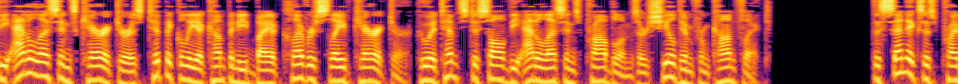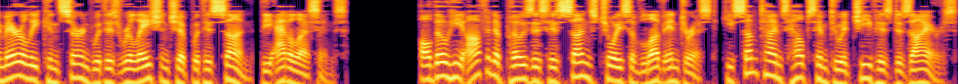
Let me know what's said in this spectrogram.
The adolescent's character is typically accompanied by a clever slave character, who attempts to solve the adolescent's problems or shield him from conflict. The senex is primarily concerned with his relationship with his son, the adolescens. Although he often opposes his son's choice of love interest, he sometimes helps him to achieve his desires.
